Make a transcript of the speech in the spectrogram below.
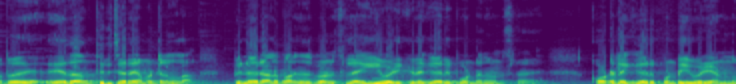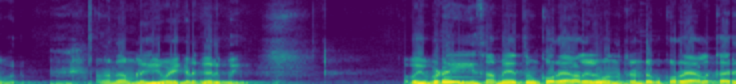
അപ്പോൾ ഏതാണെന്ന് തിരിച്ചറിയാൻ പറ്റണില്ല. പിന്നെ ഒരാൾ പറഞ്ഞപ്പോൾ മനസ്സിലായി ഈ വഴിക്കിടെ കയറി പോകണ്ടെന്ന് മനസ്സിലായി. കോട്ടയിലേക്ക് കയറി പോകേണ്ട ഈ വഴിയാണെന്ന് പോലും. അങ്ങനെ നമ്മൾ ഈ വഴിക്കിടെ കയറിപ്പോയി അപ്പോൾ ഇവിടെ ഈ സമയത്തും കുറേ ആളുകൾ വന്നിട്ടുണ്ട്. അപ്പോൾ കുറേ ആൾക്കാർ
